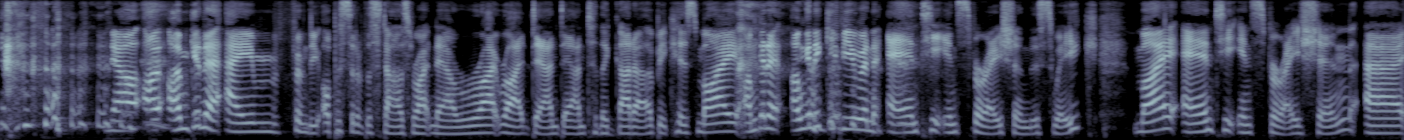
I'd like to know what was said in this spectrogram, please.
do it. now, I, I'm going to aim from the opposite of the stars right now, right, right down, down to the gutter, because my I'm going to I'm going to give you an anti inspiration this week. My anti inspiration uh,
